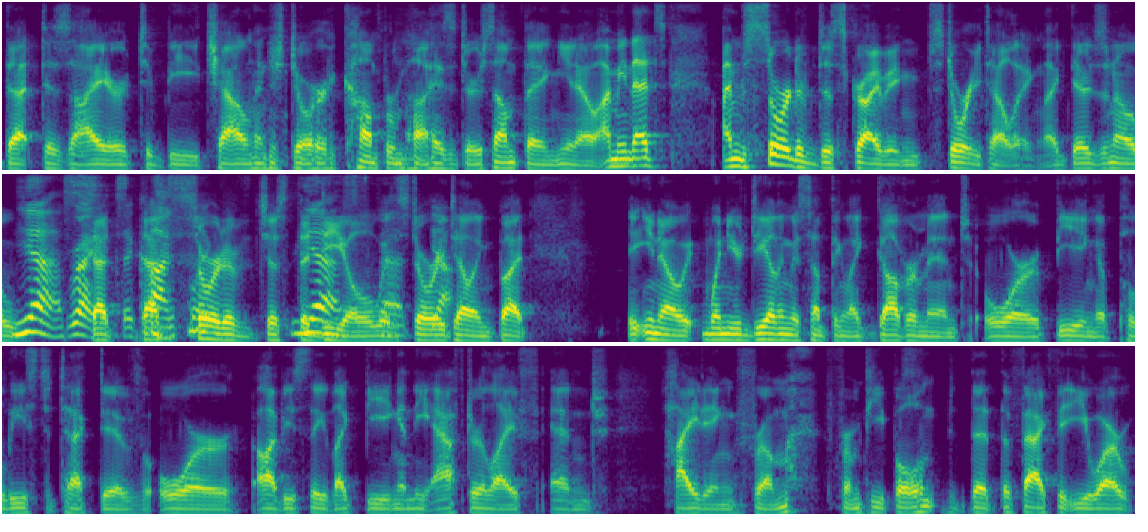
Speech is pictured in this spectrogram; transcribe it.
that desire to be challenged or compromised or something you know? I mean that's i'm sort of describing storytelling. Like there's no yes. Right that's that's sort of just the yes, deal with that, storytelling. Yeah. but you know when you're dealing with something like government or being a police detective or obviously like being in the afterlife and hiding from from people that the fact that you are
